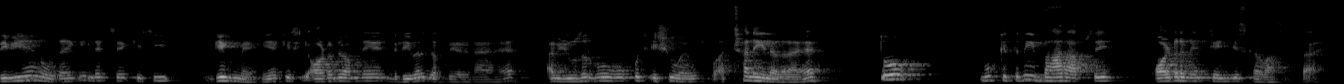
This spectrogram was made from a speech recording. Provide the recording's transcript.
रिवीजन होता है कि लेट से किसी गिग में या किसी ऑर्डर जो आपने डिलीवर कर देना है, अब यूज़र को वो कुछ इशू है, उसको अच्छा नहीं लग रहा है तो वो कितनी बार आपसे ऑर्डर में चेंजेस करवा सकता है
